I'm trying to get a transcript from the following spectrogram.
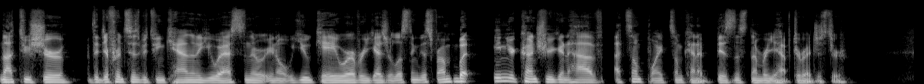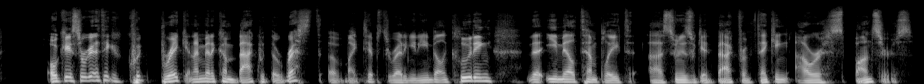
not too sure the differences between Canada, US, and the, you know, UK, wherever you guys are listening this from. But in your country, you're going to have at some point some kind of business number you have to register. Okay, so we're going to take a quick break and I'm going to come back with the rest of my tips to writing an email, including the email template uh, as soon as we get back from thanking our sponsors.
